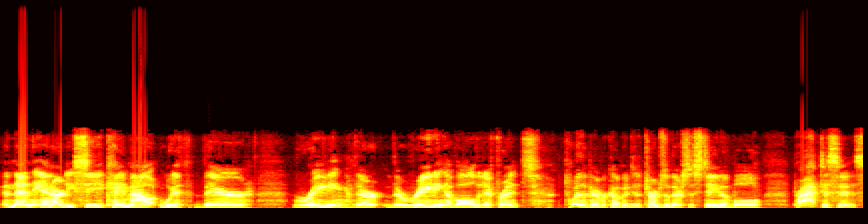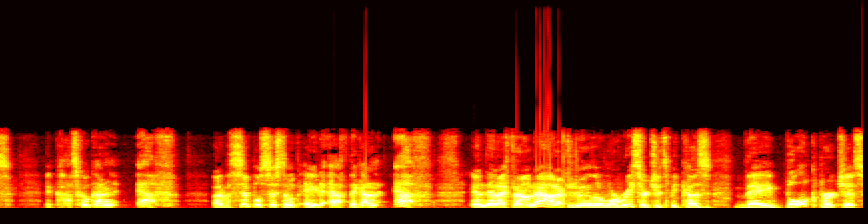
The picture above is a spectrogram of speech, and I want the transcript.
And then the NRDC came out with their rating, their their rating of all the different toilet paper companies in terms of their sustainable practices. And Costco got an F. Out of a simple system of A to F, they got an F. And then I found out after doing a little more research, it's because they bulk purchase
